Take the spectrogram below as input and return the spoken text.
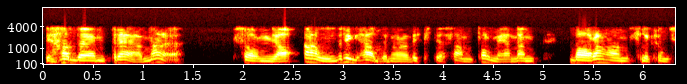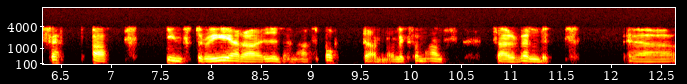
jag hade en tränare som jag aldrig hade några viktiga samtal med, men bara hans liksom, sätt att instruera i den här sporten och liksom hans så här, väldigt eh,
